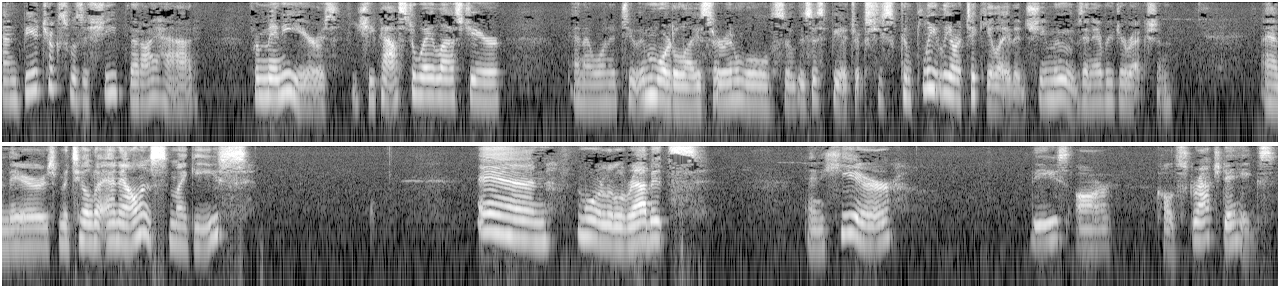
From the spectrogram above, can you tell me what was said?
and Beatrix was a sheep that I had for many years. She passed away last year, and I wanted to immortalize her in wool. So this is Beatrix. She's completely articulated. She moves in every direction. And there's Matilda and Alice, my geese. And more little rabbits. And here, these are called scratched eggs.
